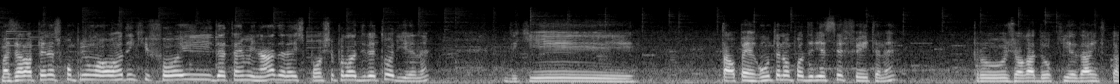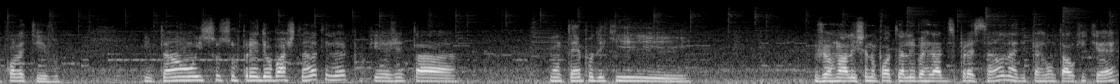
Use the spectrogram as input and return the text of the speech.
mas ela apenas cumpriu uma ordem que foi determinada, né, exposta pela diretoria, né, de que tal pergunta não poderia ser feita, né, para o jogador que ia dar a coletiva. Então isso surpreendeu bastante, né, porque a gente está num tempo de que o jornalista não pode ter a liberdade de expressão, né, de perguntar o que quer.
